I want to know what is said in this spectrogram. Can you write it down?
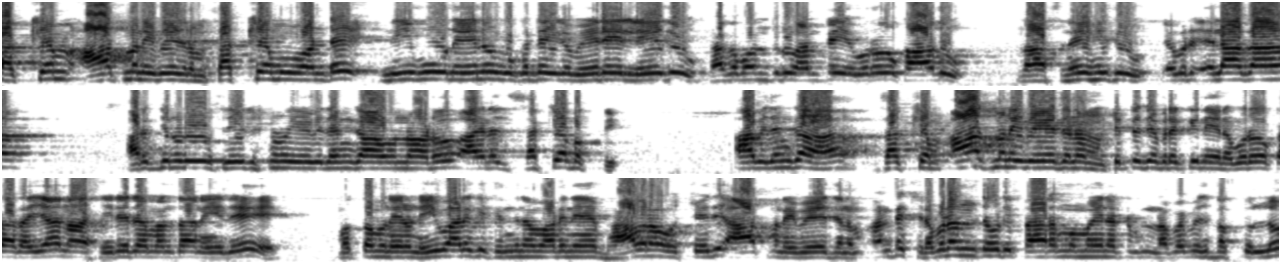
సఖ్యం ఆత్మ నివేదనం సఖ్యము అంటే నీవు నేను ఒకటే ఇక వేరే లేదు. భగవంతుడు అంటే ఎవరో కాదు. నా స్నేహితుడు ఎవరు ఎలాగా? అర్జునుడు శ్రీకృష్ణుడు ఏ విధంగా ఉన్నాడో ఆయన సఖ్యభక్తి ఆ విధంగా సఖ్యం ఆత్మ నివేదనం చిట్ట చివరికి నేను ఎవరో కాదయ్యా నా శరీరం అంతా నీదే. మొత్తం నేను నీ వాడికి చెందిన వాడినే భావన వచ్చేది ఆత్మ నివేదనం అంటే శ్రవణంతో ప్రారంభమైనటువంటి నవభక్తుల్లో భక్తుల్లో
